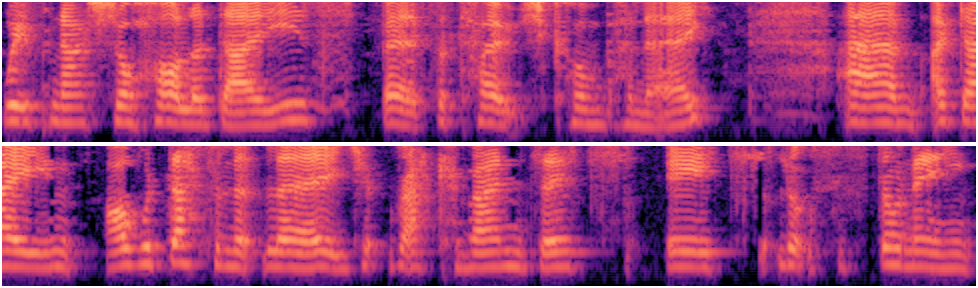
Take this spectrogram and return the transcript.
with national holidays at the coach company um again i would definitely recommend it. It looks a stunning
